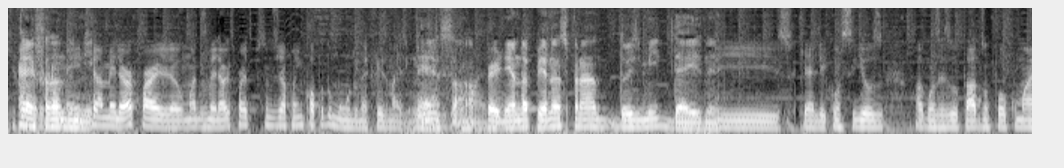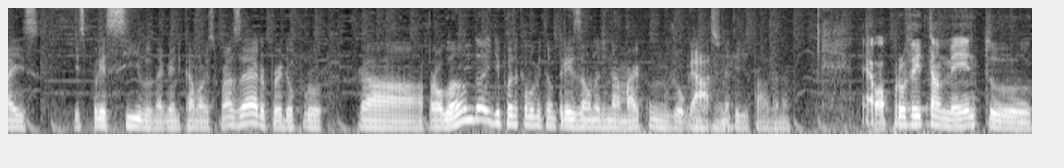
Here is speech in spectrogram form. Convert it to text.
Que foi É, falando ni- a melhor parte, uma das melhores participações do Japão em Copa do Mundo, né? Que fez mais gols É, e tudo só mais, né? perdendo apenas pra 2010, né? Isso, que ali conseguiu os- alguns resultados um pouco mais expressivos, né? Ganhou de Camarões por 1x0, perdeu pro, pra, pra Holanda e depois acabou metendo 3x1 na Dinamarca com um jogaço Uhum. inacreditável, né? É, o aproveitamento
